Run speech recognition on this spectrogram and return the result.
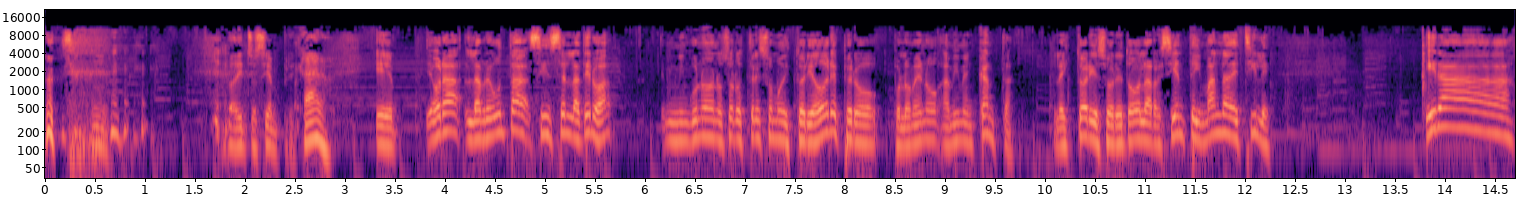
Lo ha dicho siempre. claro. Eh, y ahora, la pregunta, sin ser latero, ninguno de nosotros tres somos historiadores, pero por lo menos a mí me encanta la historia, sobre todo la reciente y más la de Chile. ¿Era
